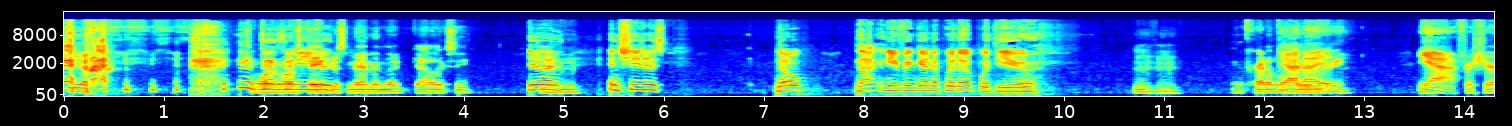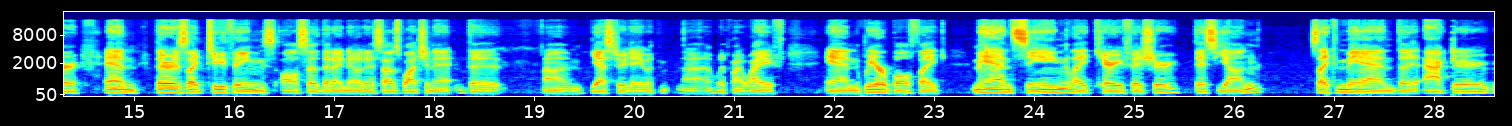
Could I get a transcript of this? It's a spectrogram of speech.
Yeah. it One of the most even- dangerous men in the galaxy. Yeah. Mhm. And she just, nope, not even gonna put up with you. Mhm. Incredible Yeah, and I- Yeah, for sure. And there's like two things also that I noticed. I was watching it the um yesterday with uh with my wife and we were both like, man, seeing like Carrie Fisher this young, it's like man, the actor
